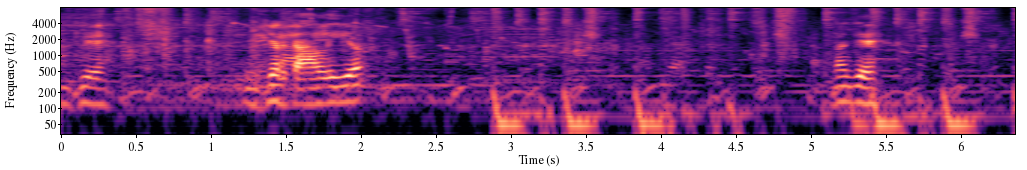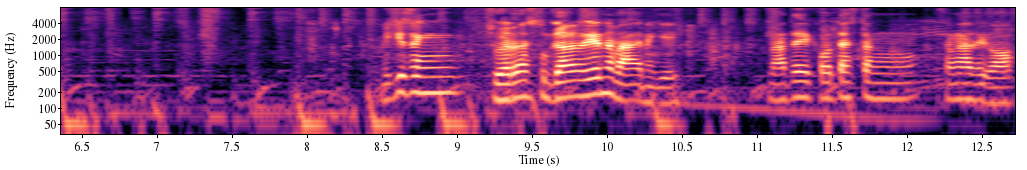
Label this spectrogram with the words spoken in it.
Oke. Pinggir kali yuk. Oke. Niki sing juara tunggal rene Pak niki. Nanti kontes teng tengah kok.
